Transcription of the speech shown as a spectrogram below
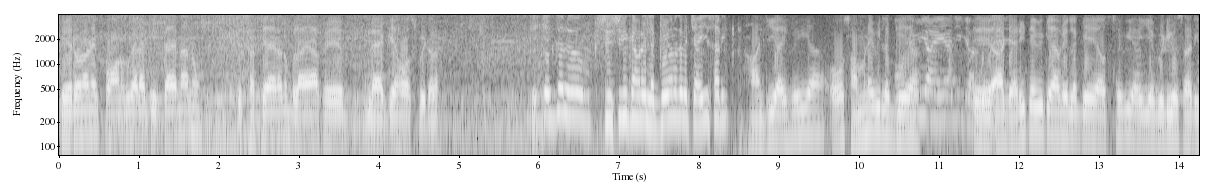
ਫਿਰ ਉਹਨਾਂ ਨੇ ਫੋਨ ਵਗੈਰਾ ਕੀਤਾ ਇਹਨਾਂ ਨੂੰ ਤੇ ਸੱਦਿਆ ਇਹਨਾਂ ਨੂੰ ਬੁਲਾਇਆ ਫਿਰ ਲੈ ਗਿਆ ਹਸਪੀਟਲ ਤੇ ਇੱਧਰ ਸੀਸੀਟੀਵੀ ਕੈਮਰੇ ਲੱਗੇ ਉਹਨਾਂ ਦੇ ਵਿੱਚ ਆਈ ਸਾਰੀ? ਹਾਂਜੀ ਆਈ ਹੋਈ ਆ। ਉਹ ਸਾਹਮਣੇ ਵੀ ਲੱਗੇ ਆ। ਤੇ ਆ ਡੈਰੀ ਤੇ ਵੀ ਕੈਮਰੇ ਲੱਗੇ ਆ ਉੱਥੇ ਵੀ ਆਈ ਹੈ ਵੀਡੀਓ ਸਾਰੀ।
